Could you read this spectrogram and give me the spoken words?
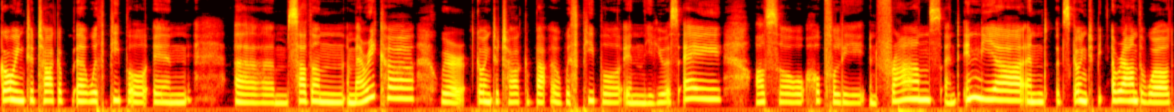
going to talk uh, with people in um, Southern America. We're going to talk about uh, with people in the USA, also hopefully in France and India, and it's going to be around the world.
